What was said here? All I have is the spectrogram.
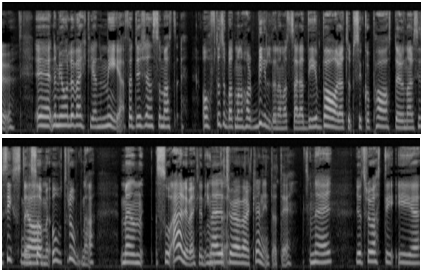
du? Eh, nej, men jag håller verkligen med. För det känns som att ofta typ att man har bilden av att så här, det är bara typ psykopater och narcissister Ja. som är otrogna. Men så är det verkligen inte. Nej, det tror jag verkligen inte att det är. Nej, jag tror att det är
